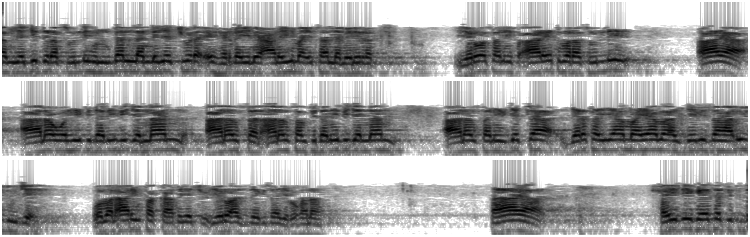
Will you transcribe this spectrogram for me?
لم يجد رسولهم دلا لجتشور هرين عليهما إسان لمن رت يروسني فآريت رسولي آية أنا وهي في دليل جنان أنا سن أنا سن في دليل جنان aanan saniif jecha jarata yaama yaama as deebisa haa dhuydu jee waman aariin fakkaate jechuudha yeroo as deebisaa jedhu kana haaya faydii keessatti itti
